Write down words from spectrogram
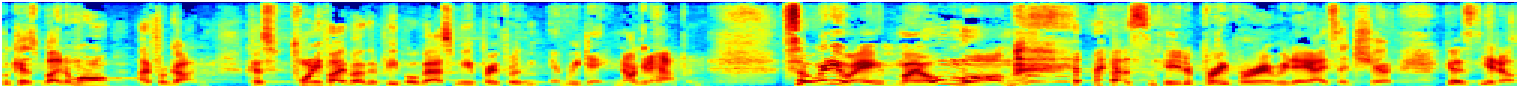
because by tomorrow I've forgotten. Because 25 other people have asked me to pray for them every day. Not going to happen. So anyway, my own mom asked me to pray for her every day. I said, sure. Because, you know,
